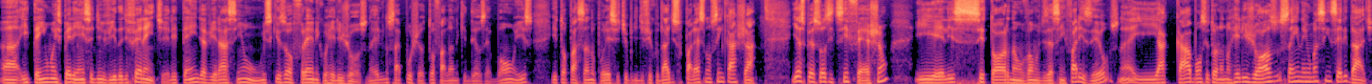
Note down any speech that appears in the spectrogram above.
uh, e tem uma experiência de vida diferente. Ele tende a virar assim um esquizofrênico religioso. Né? Ele não sabe, puxa, eu estou falando que Deus é bom, isso, e estou passando por esse tipo de dificuldade, isso parece não se encaixar. E as pessoas se fecham e eles se tornam, vamos dizer assim, fariseus, né? e acabam se tornando religiosos sem nenhuma sinceridade.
